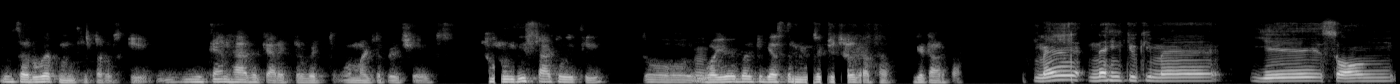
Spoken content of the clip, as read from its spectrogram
ज़रूरत नहीं थी पर उसकी। You can have a character with multiple shades movie start हुई थी तो were you able to guess the music जो चल रहा था गिटार का? मैं नहीं क्योंकि मैं ये सॉन्ग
